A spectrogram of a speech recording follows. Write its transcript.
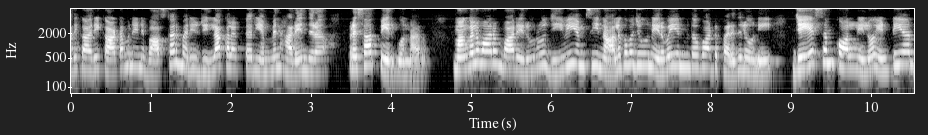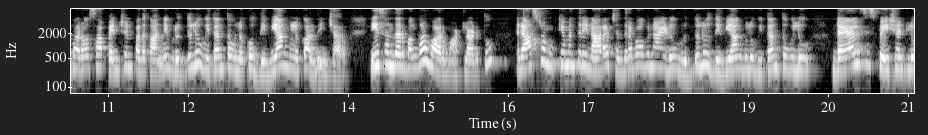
అధికారి కాటమనేని భాస్కర్ మరియు జిల్లా కలెక్టర్ ఎంఎన్ హరేంద్ర ప్రసాద్ పేర్కొన్నారు. మంగళవారం వారిరువురు జీవీఎంసీ నాలుగవ జూన్ ఇరవై ఎనిమిదవ వార్డు పరిధిలోని జేఎస్ఎం కాలనీలో ఎన్టీఆర్ భరోసా పెన్షన్ పథకాన్ని వృద్ధులు వితంతువులకు దివ్యాంగులకు అందించారు. ఈ సందర్భంగా వారు మాట్లాడుతూ రాష్ట్ర ముఖ్యమంత్రి నారా చంద్రబాబు నాయుడు వృద్ధులు దివ్యాంగులు వితంతువులు డయాలసిస్ పేషెంట్లు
